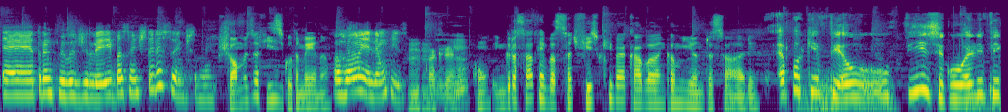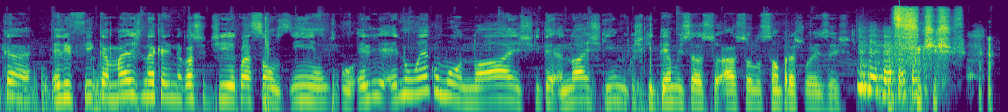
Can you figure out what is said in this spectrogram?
é tranquilo de ler e bastante interessante também. Chalmers é físico também, né? Aham, ele é um físico. Bacana. Com- engraçado, tem bastante físico que vai acabar encaminhando pra essa área. É porque o, o físico, ele fica, ele fica mais naquele negócio de equaçãozinha. Tipo, ele, ele não é como nós, que te- nós químicos, que temos a, a solução para as coisas.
